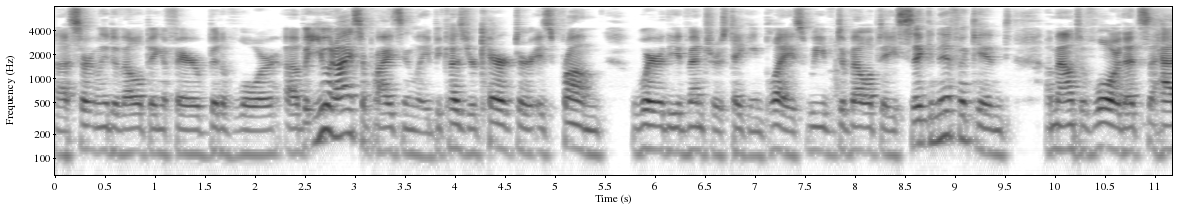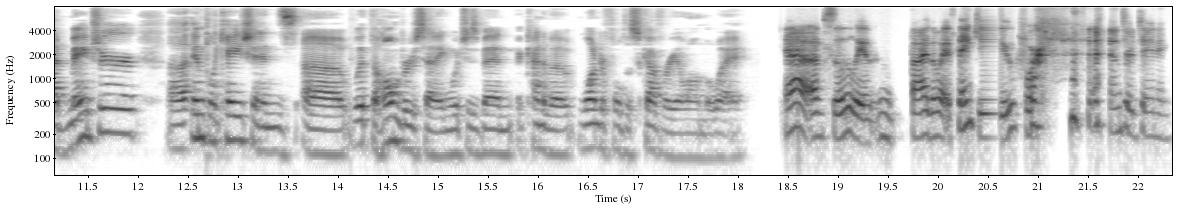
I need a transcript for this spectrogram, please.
uh, certainly developing a fair bit of lore, uh, but you and I surprisingly, because your character is from where the adventure is taking place, we've developed a significant amount of lore that's had major uh, implications with the homebrew setting, which has been kind of a wonderful discovery along the way. Yeah, absolutely. And by the way, thank you for entertaining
